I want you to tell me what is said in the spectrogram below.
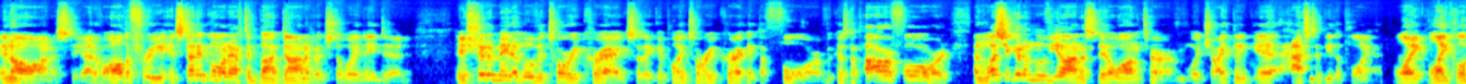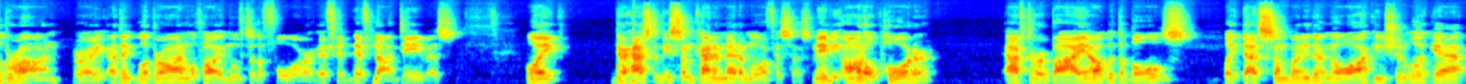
In all honesty, out of all the free, instead of going after Bogdanovic the way they did, they should have made a move at Torrey Craig so they could play Torrey Craig at the four. Because the power forward, unless you're going to move Giannis there long term, which I think it has to be the plan. Like like LeBron, right? I think LeBron will probably move to the four, if it, if not Davis. Like there has to be some kind of metamorphosis. Maybe Otto Porter after a buyout with the Bulls. Like that's somebody that Milwaukee should look at.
